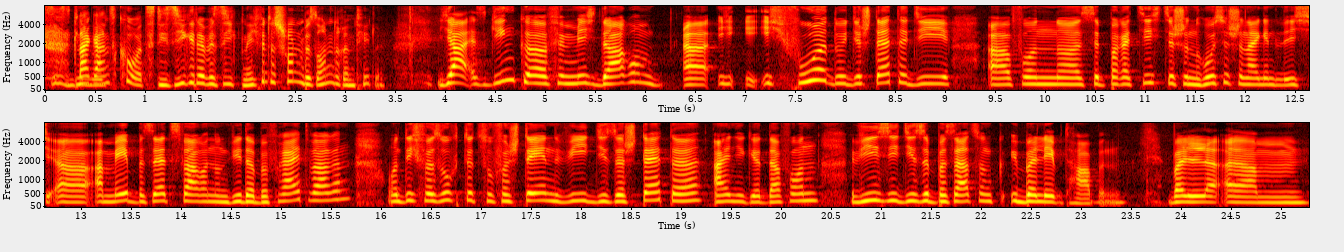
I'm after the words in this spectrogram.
Na, ganz kurz, die Siege der Besiegten. Ich finde das schon einen besonderen Titel. Ja, es ging äh, für mich darum, äh, ich, ich, fuhr durch die Städte, die äh, von äh, separatistischen russischen eigentlich äh, Armee besetzt waren und wieder befreit waren. Und ich versuchte zu verstehen, wie diese Städte, einige davon, wie sie diese Besatzung überlebt haben. Weil ähm,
